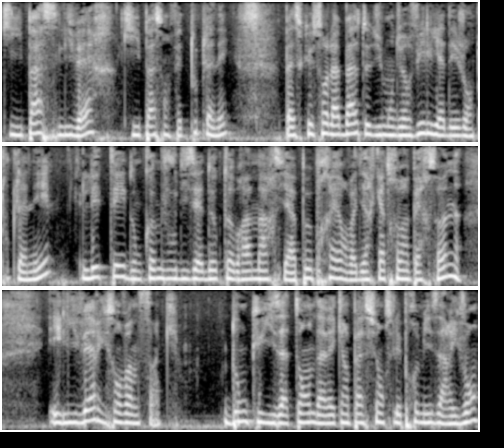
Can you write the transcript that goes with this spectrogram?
qui y passent l'hiver, qui y passent en fait toute l'année. Parce que sur la base de Dumont-Durville, il y a des gens toute l'année. L'été, donc comme je vous disais, d'octobre à mars, il y a à peu près, on va dire, 80 personnes. Et l'hiver, ils sont 25. Donc ils attendent avec impatience les premiers arrivants,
